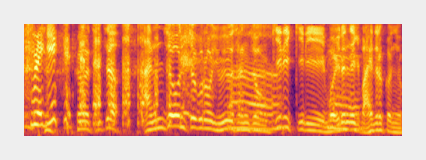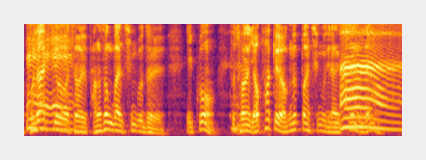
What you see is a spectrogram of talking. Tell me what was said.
쓰레기? 그 진짜 안 좋은 쪽으로 유유상종, 끼리끼리 뭐 이런 아. 네. 얘기 많이 들었거든요. 네. 고등학교 저희 방송반 친구들 있고 또 저는 옆 학교 연극반 친구들이랑 치는데 아.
